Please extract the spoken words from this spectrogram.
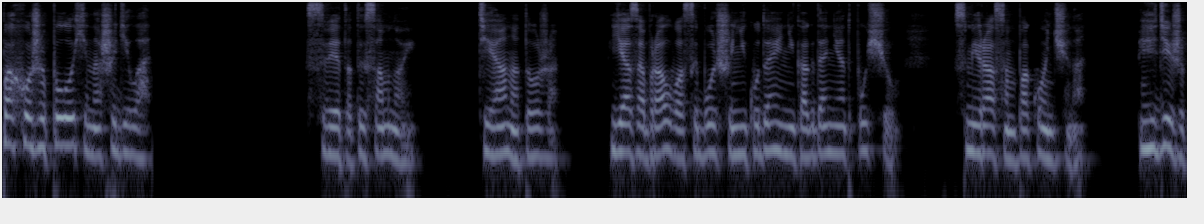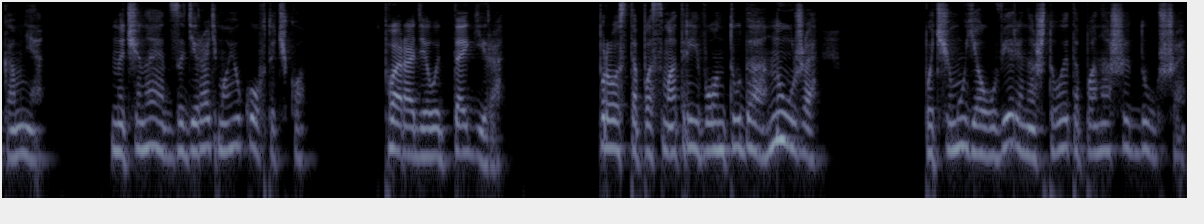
Похоже, плохи наши дела. Света, ты со мной. Тиана тоже. Я забрал вас и больше никуда и никогда не отпущу. С Мирасом покончено. Иди же ко мне. Начинает задирать мою кофточку. Пора делать Тагира. Просто посмотри вон туда, ну же. Почему я уверена, что это по нашей душе?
